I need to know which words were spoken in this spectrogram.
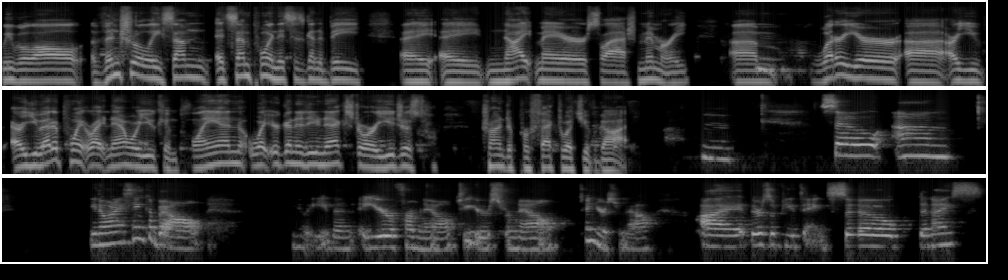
we will all eventually some at some point this is going to be a a nightmare slash memory. Um, hmm. what are your uh, are you are you at a point right now where you can plan what you're going to do next, or are you just trying to perfect what you've got? Hmm. So, um, you know, when I think about you know, even a year from now, two years from now, 10 years from now, I there's a few things. So the nice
